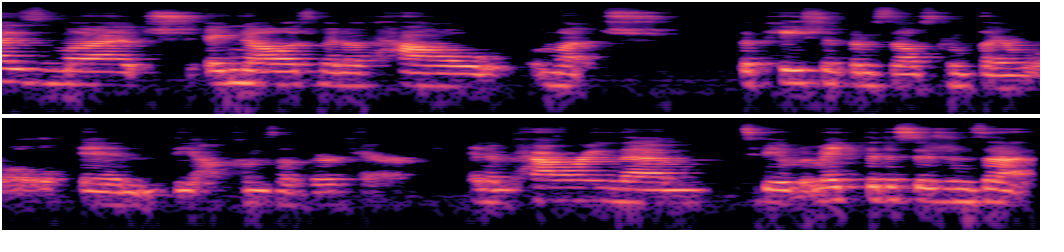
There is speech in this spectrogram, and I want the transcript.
as much acknowledgement of how much the patient themselves can play a role in the outcomes of their care and empowering them to be able to make the decisions that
